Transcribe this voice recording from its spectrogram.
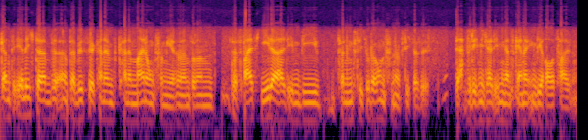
ganz ehrlich, da, da willst du ja keine, keine Meinung von mir hören, sondern das weiß jeder halt eben, wie vernünftig oder unvernünftig das ist. Da würde ich mich halt eben ganz gerne irgendwie raushalten.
